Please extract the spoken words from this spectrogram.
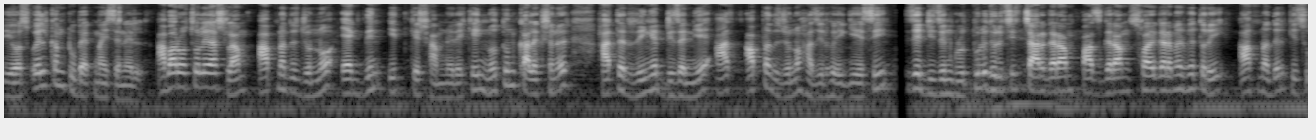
Viewers, welcome to back my channel. আবারও চলে আসলাম আপনাদের জন্য একদিন ঈদকে সামনে রেখেই নতুন কালেকশনের হাতের রিংয়ের ডিজাইন নিয়ে আজ আপনাদের জন্য হাজির হয়ে গিয়েছি। যে ডিজাইনগুলো তুলে ধরেছি, চার গ্রাম, পাঁচ গ্রাম, ছয় গ্রামের ভেতরেই আপনাদের কিছু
